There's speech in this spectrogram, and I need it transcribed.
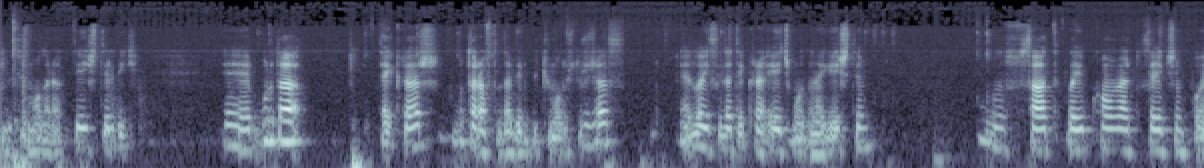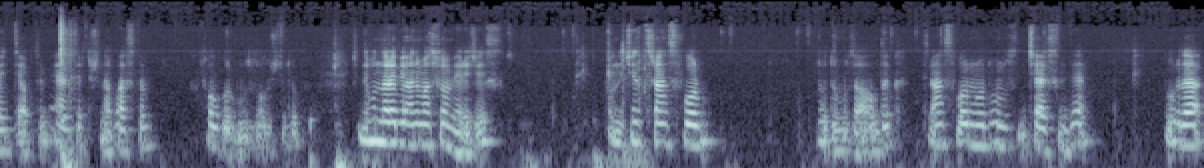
büküm olarak değiştirdik. Ee, burada tekrar bu tarafta da bir büküm oluşturacağız. E, dolayısıyla tekrar H moduna geçtim. Bunu sağ tıklayıp Convert Selection Point yaptım. Enter tuşuna bastım. Sol grubumuzu oluşturduk. Şimdi bunlara bir animasyon vereceğiz. Bunun için Transform nodumuzu aldık. Transform nodumuzun içerisinde burada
